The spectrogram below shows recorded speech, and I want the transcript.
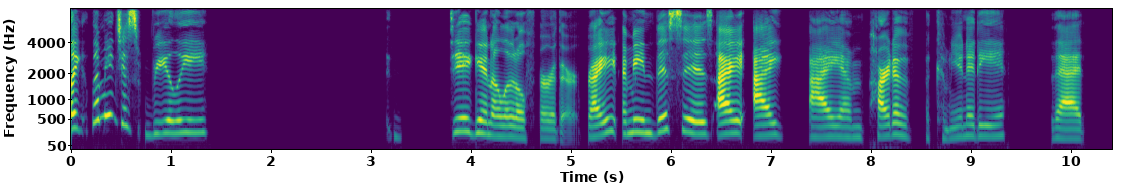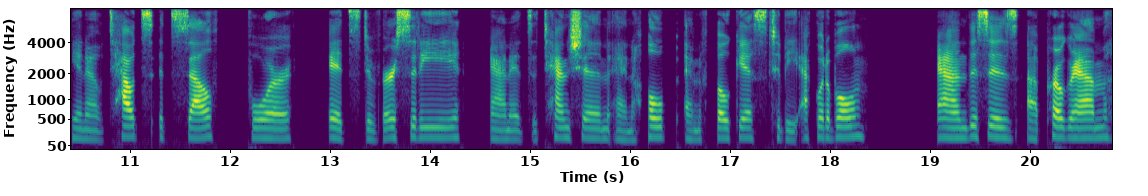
Like, let me just really dig in a little further, right? I mean, this is I I I am part of a community that, you know, touts itself for its diversity and its attention and hope and focus to be equitable. And this is a program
